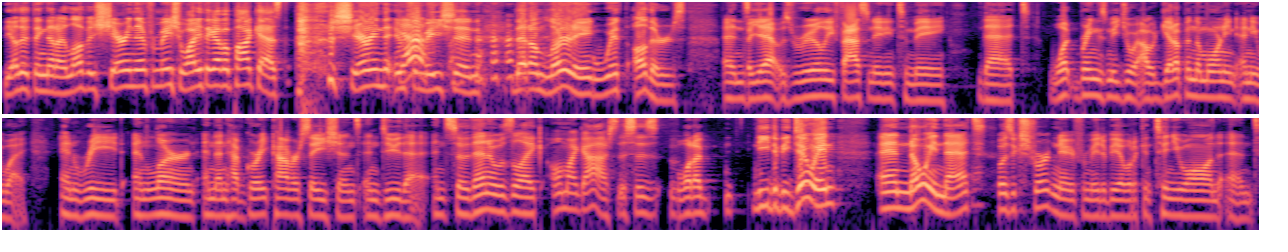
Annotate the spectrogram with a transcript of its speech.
The other thing that I love is sharing the information. Why do you think I have a podcast? sharing the information that I'm learning with others. And so, yeah, it was really fascinating to me that what brings me joy, I would get up in the morning anyway and read and learn and then have great conversations and do that. And so then it was like, oh my gosh, this is what I need to be doing. And knowing that was extraordinary for me to be able to continue on and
